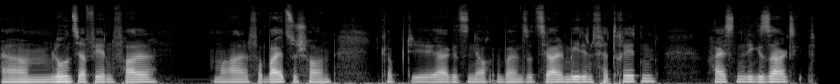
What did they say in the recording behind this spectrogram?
Ähm, lohnt sich auf jeden Fall mal vorbeizuschauen. Ich glaube, die ja, sind ja auch überall in sozialen Medien vertreten. Heißen, wie gesagt, ich,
